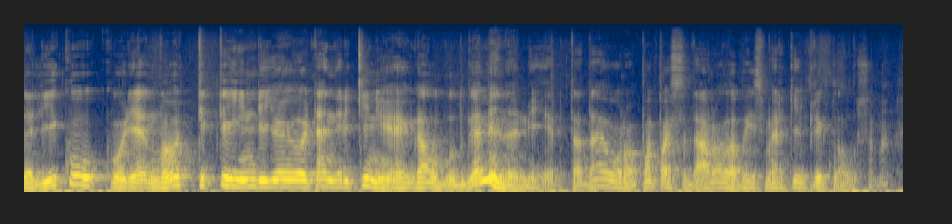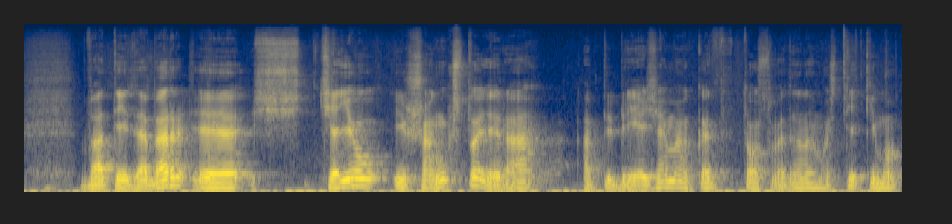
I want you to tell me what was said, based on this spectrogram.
dalykų, kurie, nu, tik tai Indijoje, ten ir Kinijoje galbūt gaminami ir tada Europa pasidaro labai smarkiai priklausoma. Va tai dabar e, čia jau iš anksto yra apibrėžiama, kad tos vadinamos tiekimo,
